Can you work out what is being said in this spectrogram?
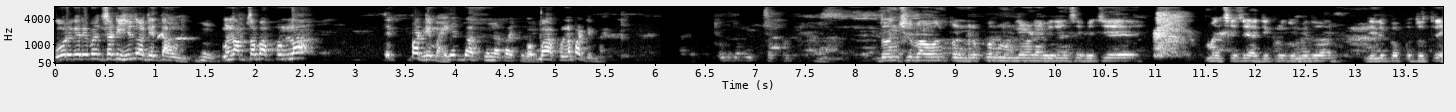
गोरगरिबांसाठी हे जाते धावून म्हणून आमचा बापूंना ते पाठिंबा आहे. बापूंना पाठिंबा. बापूंना पाठिंबा आहे. दोनशे बावन्न पंढरपूर मंगळवेढा विधानसभेचे मनसेचे अधिकृत उमेदवार दिलीप बापू धोत्रे.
